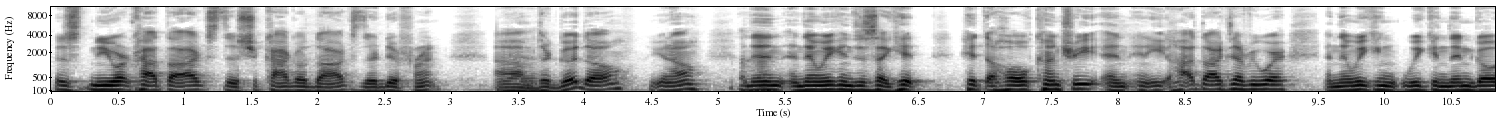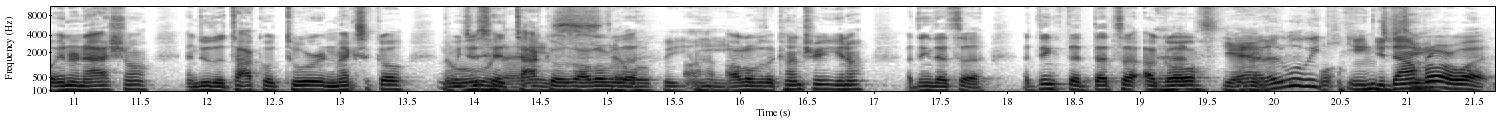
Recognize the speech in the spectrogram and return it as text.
there's New York hot dogs, there's Chicago dogs. They're different. Um, They're good though. You know, and then and then we can just like hit hit the whole country and, and eat hot dogs everywhere, and then we can we can then go international and do the taco tour in Mexico. And we just Ooh, hit tacos all over That the uh, all over the country. You know, I think that's a I think that that's a, a goal. That's- yeah, that will be You down, bro, or what?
